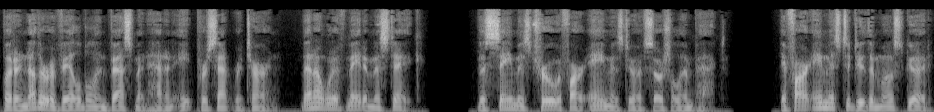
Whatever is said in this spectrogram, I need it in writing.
but another available investment had an 8% return, then I would have made a mistake. The same is true if our aim is to have social impact. If our aim is to do the most good,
